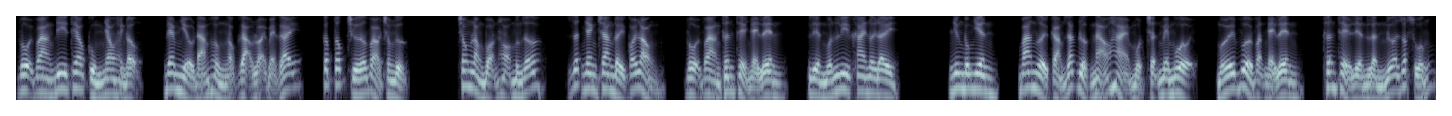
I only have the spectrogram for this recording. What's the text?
vội vàng đi theo cùng nhau hành động, đem nhiều đám hồng ngọc gạo loại bẻ gãy, cấp tốc chứa vào trong ngực. Trong lòng bọn họ mừng rỡ rất nhanh trang đầy cõi lỏng vội vàng thân thể nhảy lên, liền muốn ly khai nơi đây. Nhưng bỗng nhiên, ba người cảm giác được não hải một trận mê muội, mới vừa vặn nhảy lên, thân thể liền lần nữa rót xuống,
